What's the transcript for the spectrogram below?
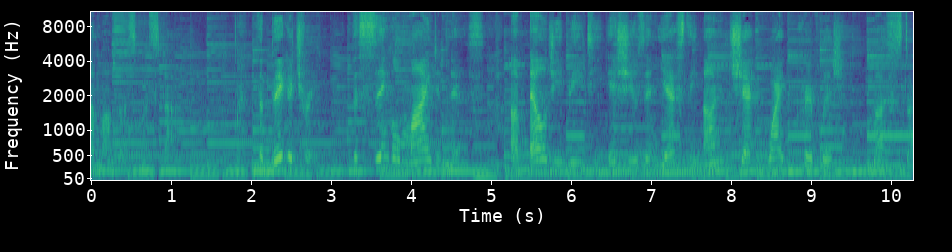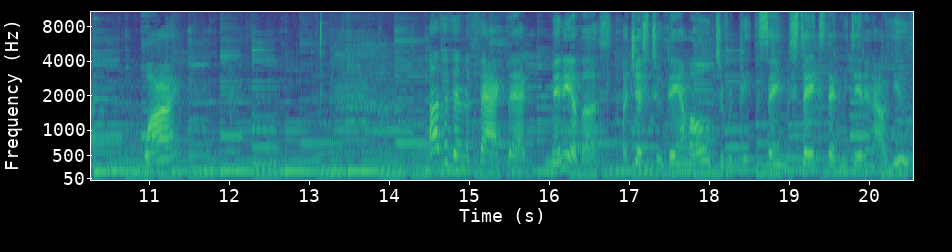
among us must stop. The bigotry, the single mindedness of LGBT issues, and yes, the unchecked white privilege must stop. Why? Other than the fact that many of us are just too damn old to repeat the same mistakes that we did in our youth,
